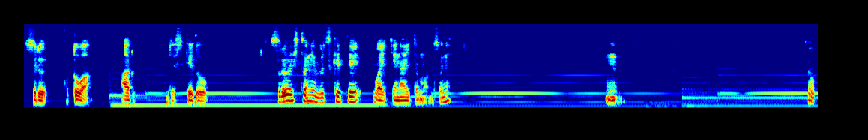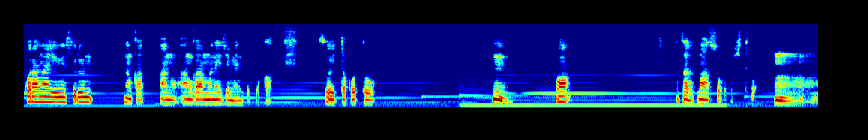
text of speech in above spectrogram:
することはあるんですけど、それを人にぶつけてはいけないと思うんですよね。うん。怒らないようにする、なんか、あの、アンガーマネジメントとか、そういったこと、うん、は、ただ、まあそう、人、うん、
